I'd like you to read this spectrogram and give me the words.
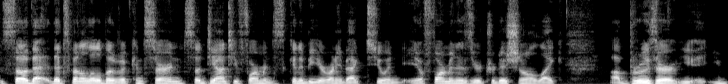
so that that's been a little bit of a concern. So D'Onta Foreman is going to be your running back too, and you know Foreman is your traditional like uh, bruiser. You, you,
